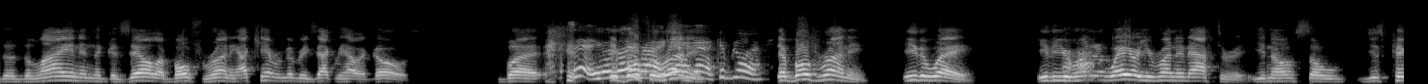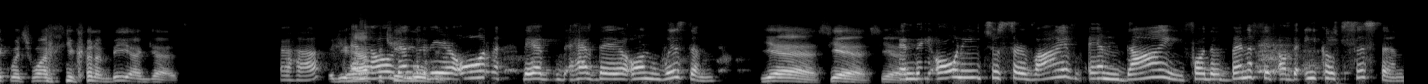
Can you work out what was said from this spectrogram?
the, the lion and the gazelle are both running. I can't remember exactly how it goes. But they both right. are running. Yeah, yeah, keep going. They're both running. Either way. Either you're uh-huh. running away or you're running after it, you know? So just pick which one you're gonna be, I guess. Uh-huh. But you have and to keep moving. their own they have their own wisdom. Yes, yes, yes. And they all need to survive and die for the benefit of the ecosystem.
